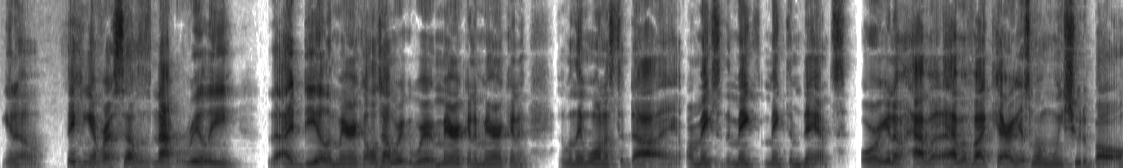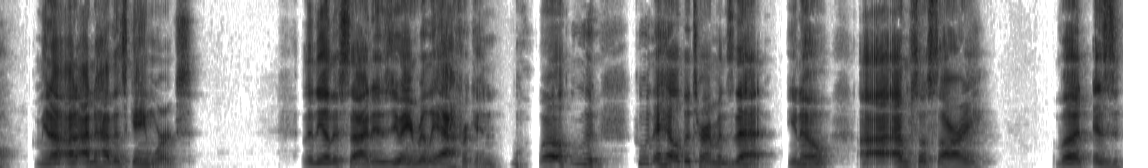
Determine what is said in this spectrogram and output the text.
You know, thinking of ourselves is not really the ideal American. The only time we're, we're, American American is when they want us to die or make make make them dance or you know have a have a vicarious moment when we shoot a ball. I mean, I, I know how this game works. And then the other side is you ain't really African. Well, who who the hell determines that? You know, I, I'm so sorry, but as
